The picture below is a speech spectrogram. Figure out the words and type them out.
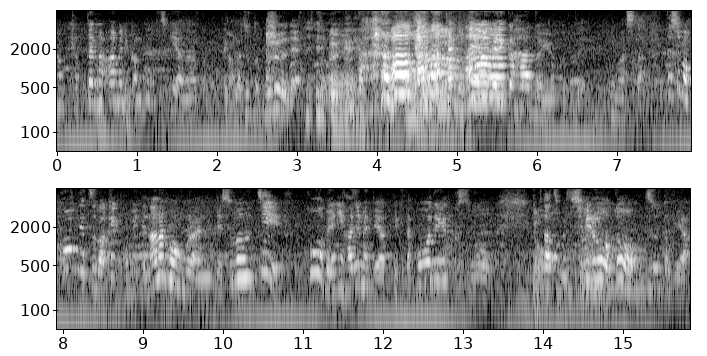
なんかキャプテンアメリカの方が好きやなと思って今日はちょっとブルーで、キャプテンアメリカ派ということで見ました。私も今月は結構見て7本ぐらい見て、そのうち神戸に初めてやってきた 4DX を2つ目、シビル王とズートピア。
